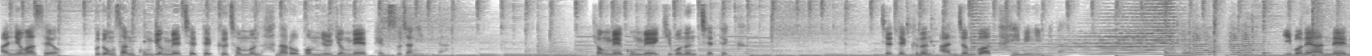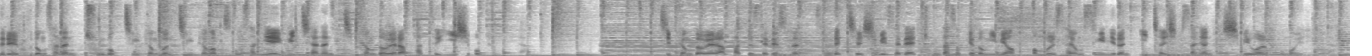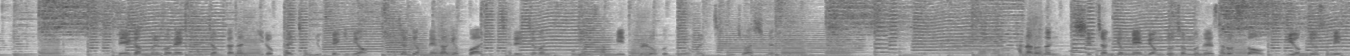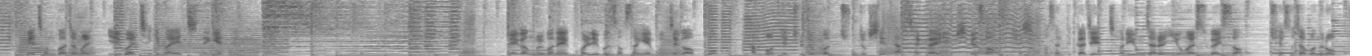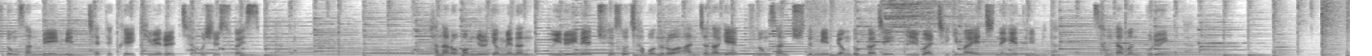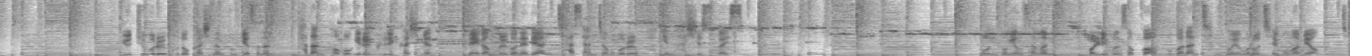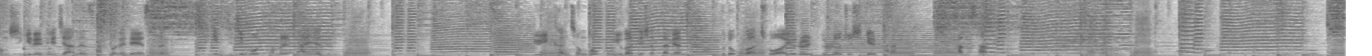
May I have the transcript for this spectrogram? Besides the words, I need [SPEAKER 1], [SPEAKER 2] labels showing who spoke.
[SPEAKER 1] 안녕하세요. 부동산 공경매 재테크 전문 하나로 법률 경매 백소장입니다. 경매 공매의 기본은 재테크. 재테크는 안전과 타이밍입니다. 이번에 안내해드릴 부동산은 충북 증평군 증평읍 송산리에 위치하는 지평더웰 아파트 25평입니다. 지평더웰 아파트 세대수는 372세대 총 5개 동이며 건물 사용 승인일은 2014년 12월 05일입니다. 매각 물건의 감정가는 1억 8,600이며 최저 경매 가격과 입찰 일정은 동영상 및 블로그 내용을 참조하시면 됩니다. 하나로는 실전 경매 명도 전문 회사로서 위험 요소 및 경매 전 과정을 일괄 책임하에 진행해 드립니다. 매각 물건의 권리 분석상의 문제가 없고 담보 대출 조건 충족 시 낙찰가의 60에서 80%까지 저리융자를 이용할 수가 있어 최소 자본으로 부동산 매입 및 재테크의 기회를 잡으실 수가 있습니다. 하나로 법률 경매는 의뢰인의 최소 자본으로 안전하게 부동산 취득 및 명도까지 일괄 책임하에 진행해 드립니다. 상담은 무료입니다. 유튜브를 구독하시는 분께서는 하단 더보기를 클릭하시면 매각 물건에 대한 자세한 정보를 확인하실 수가 있습니다. 본 동영상은 권리 분석과 무관한 참고용으로 제공하며 정식 일에 되지 않은 사건에 대해서는 책임지지 못함을 알려드립니다. 유익한 정보 공유가 되셨다면 구독과 좋아요를 눌러주시길 바랍니다. 감사합니다.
